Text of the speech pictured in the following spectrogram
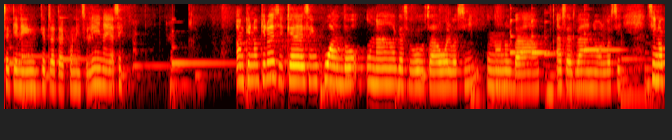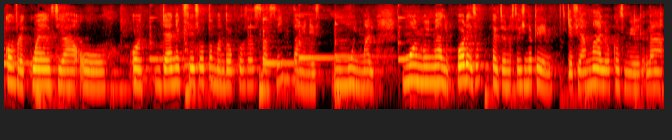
se tienen que tratar con insulina y así. Aunque no quiero decir que de vez en cuando una gaseosa o algo así no nos va a hacer daño o algo así, sino con frecuencia o, ya en exceso tomando cosas así también es muy malo, muy muy malo. Por eso pues yo no estoy diciendo que, que sea malo consumirla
